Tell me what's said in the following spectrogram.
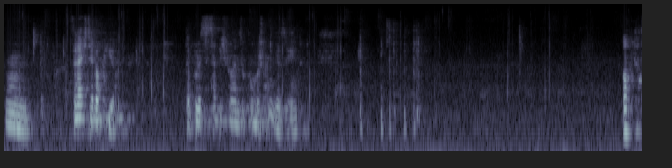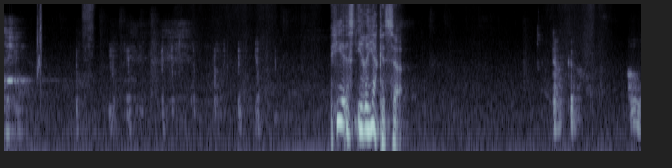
Hm. Vielleicht ja doch hier. Der Polizist hat mich vorhin so komisch angesehen. Hier ist Ihre Jacke, Sir. Danke. Oh.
